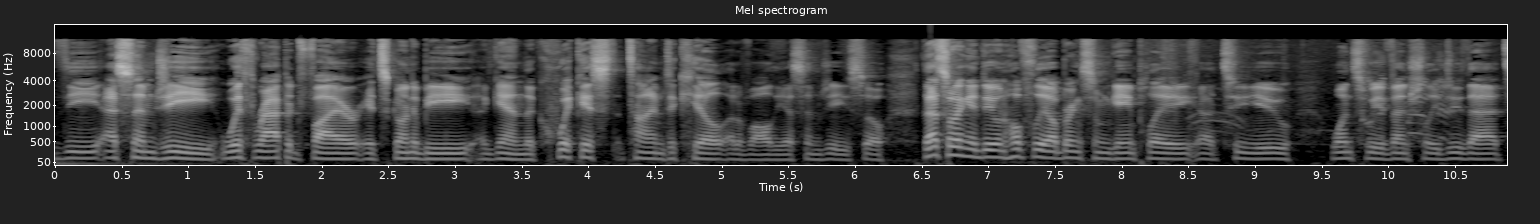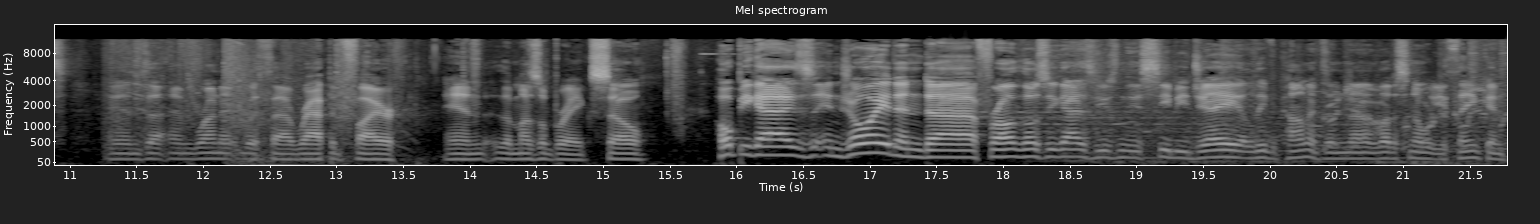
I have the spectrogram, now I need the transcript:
the SMG with rapid fire, it's going to be again the quickest time to kill out of all the SMGs. So that's what I'm going to do, and hopefully I'll bring some gameplay uh, to you once we eventually do that and uh, and run it with uh, rapid fire and the muzzle brake. So hope you guys enjoyed, and uh, for all those of you guys using the CBJ, leave a comment and uh, let us know what you think. And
